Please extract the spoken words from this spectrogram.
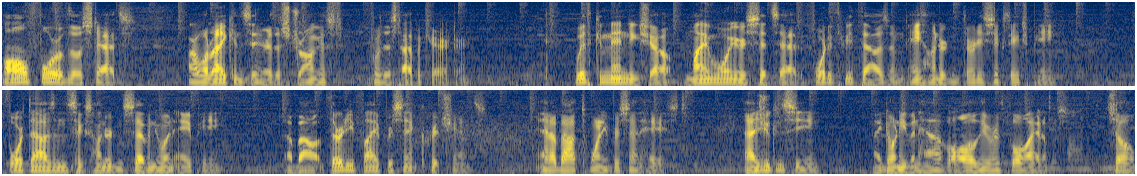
All four of those stats are what I consider the strongest for this type of character. With Commanding Shout, my warrior sits at 43,836 HP, 4,671 AP, about 35% crit chance, and about 20% haste. As you can see, I don't even have all of the Earthfall items. So,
